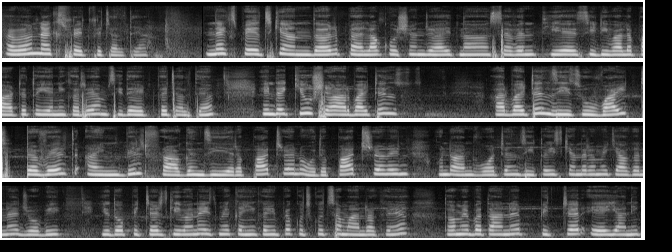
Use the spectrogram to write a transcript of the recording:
अब हम नेक्स्ट पेज पे चलते हैं। नेक्स्ट पेज के अंदर पहला क्वेश्चन जो है, इतना सेवन्थ ये सी डी वाला पार्ट है तो ये नहीं कर रहे, हम सीधे एट पे चलते हैं। इन द क्यूश आरबाइटन जू वाइट वेल्ट आइन बिल्ट फ्रागन जी एर पार्टरन और द पार्टरन उन वॉटन जी तो इसके अंदर हमें क्या करना है, जो भी ये दो पिक्चर्स गिवन है इसमें कहीं कहीं पे कुछ कुछ सामान रखे हैं तो हमें बताना है पिक्चर ए यानी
